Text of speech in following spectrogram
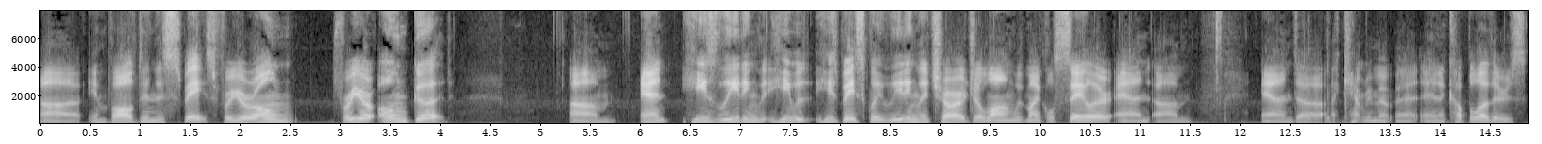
uh, involved in this space for your own for your own good. Um, and he's leading the, he was he's basically leading the charge along with Michael Saylor and um, and uh, I can't remember and a couple others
